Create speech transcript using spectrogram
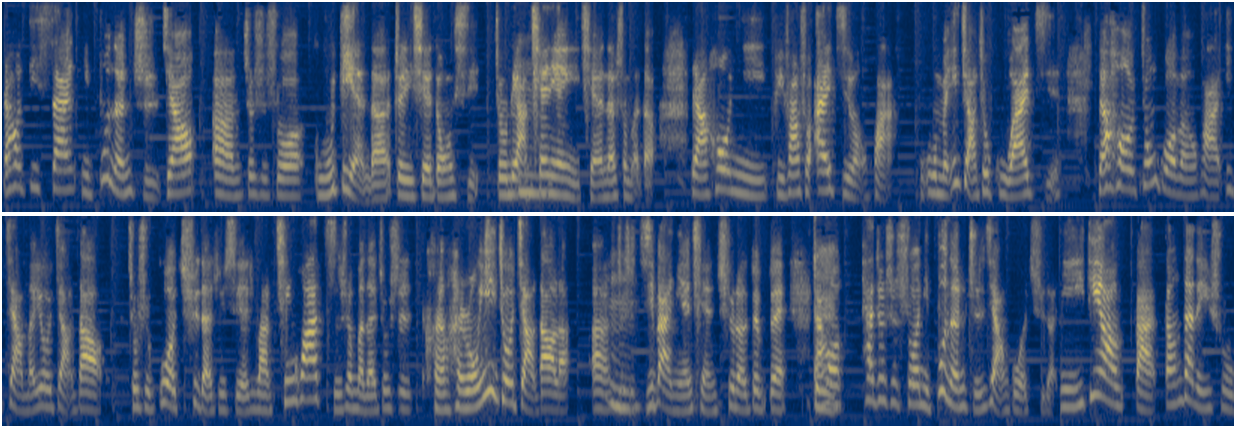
然后第三，你不能只教，嗯，就是说古典的这一些东西，就两千年以以前的什么的。然后你比方说埃及文化，我们一讲就古埃及，然后中国文化一讲呢又讲到。就是过去的这些是吧？青花瓷什么的，就是很很容易就讲到了。啊，就是几百年前去了，对不对？然后他就是说，你不能只讲过去的，你一定要把当代的艺术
